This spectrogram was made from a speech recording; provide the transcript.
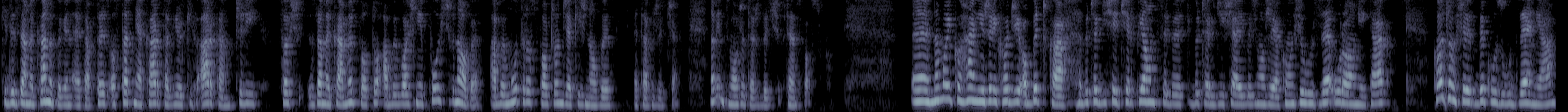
Kiedy zamykamy pewien etap, to jest ostatnia karta wielkich arkan, czyli coś zamykamy po to, aby właśnie pójść w nowe, aby móc rozpocząć jakiś nowy etap życia. No więc może też być w ten sposób. E, no moi kochani, jeżeli chodzi o byczka, byczek dzisiaj cierpiący, by, byczek dzisiaj być może jakąś łzę uroni, tak? Kończą się byku złudzenia,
